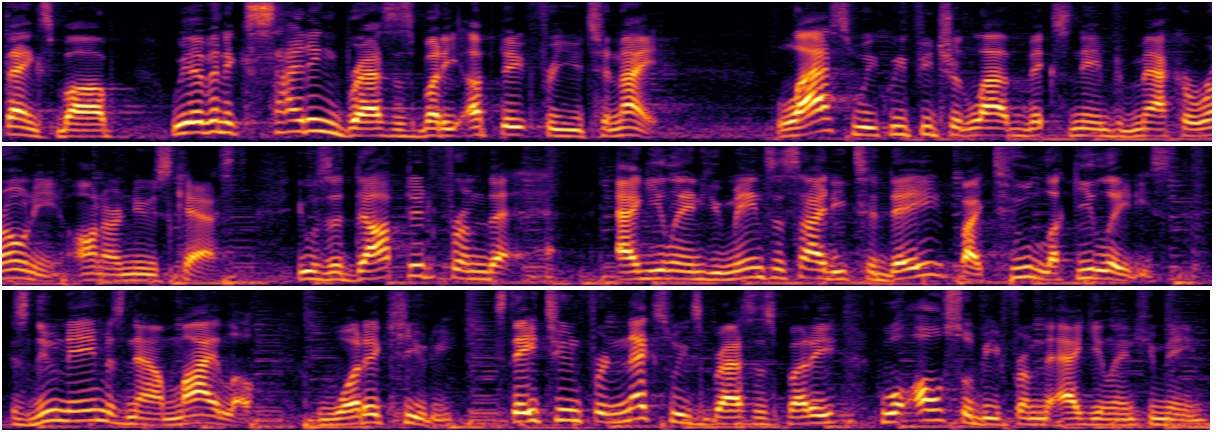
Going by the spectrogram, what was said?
Thanks, Bob. We have an exciting Brazos Buddy update for you tonight. Last week, we featured lab mix named Macaroni on our newscast. He was adopted from the Aggieland Humane Society today by two lucky ladies. His new name is now Milo. What a cutie. Stay tuned for next week's Brazos Buddy, who will also be from the Aggieland Humane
